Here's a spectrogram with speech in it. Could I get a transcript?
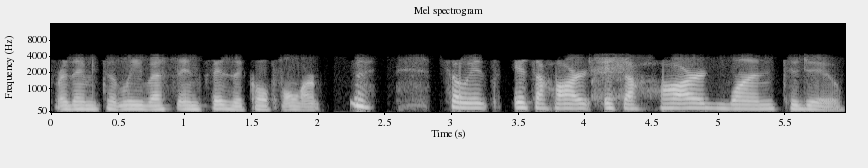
for them to leave us in physical form. so it's it's a hard it's a hard one to do.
